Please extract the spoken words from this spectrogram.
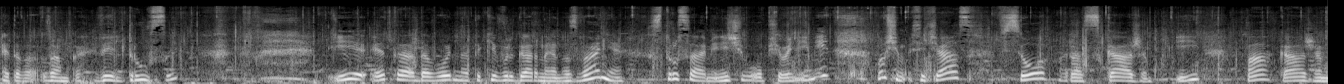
этого замка Вельтрусы. И это довольно-таки вульгарное название. С трусами ничего общего не имеет. В общем, сейчас все расскажем и покажем.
